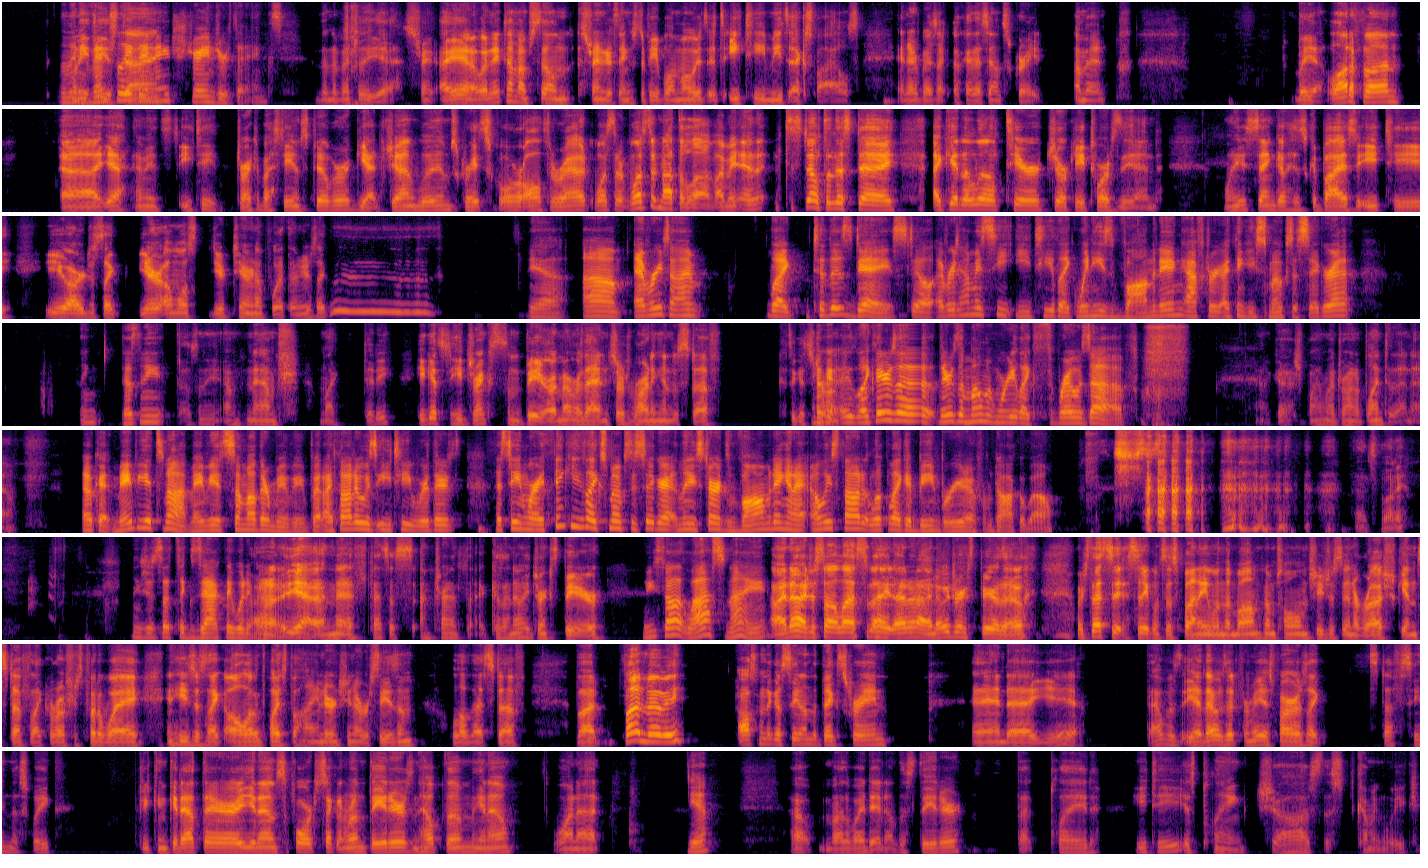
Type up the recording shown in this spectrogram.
And then When ET is eventually they made Stranger Things. Then eventually, yeah, strange. I, yeah, anytime I'm selling Stranger Things to people, I'm always it's ET meets X Files, and everybody's like, okay, that sounds great. I'm in. But yeah, a lot of fun. Uh, yeah, I mean it's ET, directed by Steven Spielberg. Yeah, John Williams, great score all throughout. What's there? What's there not to love? I mean, and still to this day, I get a little tear jerky towards the end when he's saying his goodbyes to ET. You are just like you're almost you're tearing up with him. You're just like. "Ooh." Yeah. Um. Every time, like to this day, still every time I see ET, like when he's vomiting after I think he smokes a cigarette. I think doesn't he? doesn't he? I'm now I'm, I'm like, did he? He gets he drinks some beer. I remember that and starts running into stuff because he gets drunk. Okay. Like there's a there's a moment where he like throws up. Oh gosh, why am I drawing a blank to that now? Okay, maybe it's not. Maybe it's some other movie, but I thought it was ET where there's a scene where I think he like smokes a cigarette and then he starts vomiting, and I always thought it looked like a bean burrito from Taco Bell. That's funny. It's just that's exactly what it made. Uh, yeah, and if that's a, I'm trying to think because I know he drinks beer. We saw it last night. I know. I just saw it last night. I don't know. I know he drinks beer though, which that se- sequence is funny. When the mom comes home, she's just in a rush getting stuff like groceries put away, and he's just like all over the place behind her, and she never sees him. Love that stuff. But fun movie. Awesome to go see it on the big screen. And uh yeah, that was yeah that was it for me as far as like stuff seen this week. If you can get out there, you know, and support second run theaters and help them, you know, why not? Yeah. Oh, by the way, Daniel, this theater that played ET is playing Jaws this coming week.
